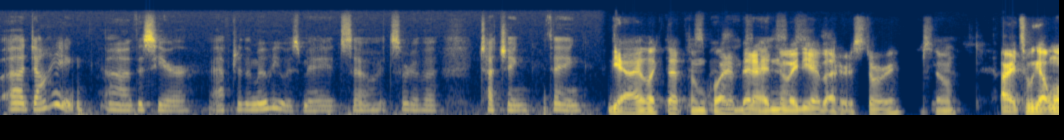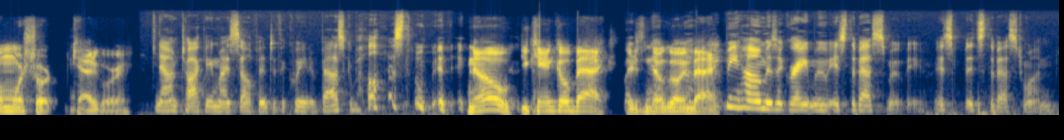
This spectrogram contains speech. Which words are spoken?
uh, dying uh, this year after the movie was made. So it's sort of a touching thing. Yeah, I like that film quite a bit. I had no idea about her story. So, yeah. all right, so we got one more short category. Now I'm talking myself into the queen of basketball as the winning. No, you can't go back. There's no, no going no, back. Take Me Home is a great movie. It's the best movie. It's it's the best one.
